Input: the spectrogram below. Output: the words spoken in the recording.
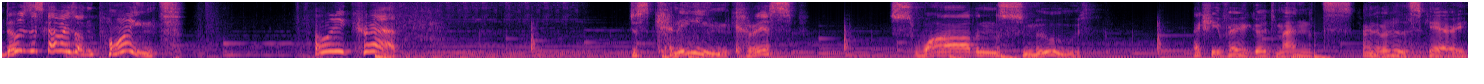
Those discovers on point. Holy crap. Just clean, crisp, suave and smooth. Actually very good, man. It's kind of a little scary.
